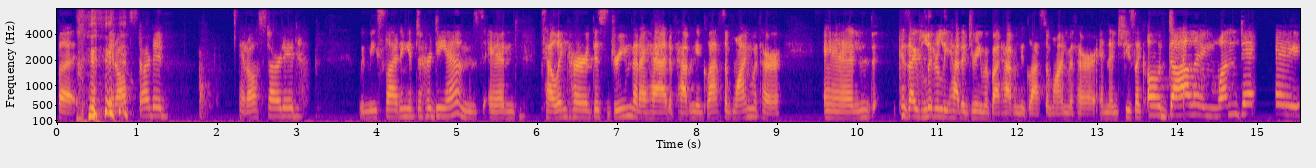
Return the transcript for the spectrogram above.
but it all started. It all started with me sliding into her DMs and telling her this dream that I had of having a glass of wine with her, and because I literally had a dream about having a glass of wine with her, and then she's like, "Oh, darling, one day,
